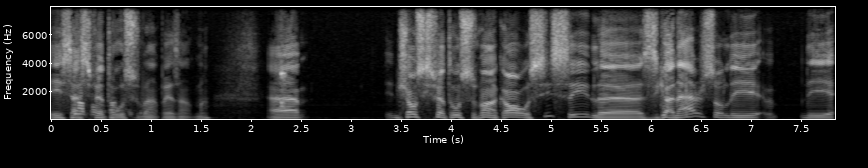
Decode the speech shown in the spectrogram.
Et ça se fait trop souvent présentement. Euh, une chose qui se fait trop souvent encore aussi, c'est le zigonnage sur les, les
